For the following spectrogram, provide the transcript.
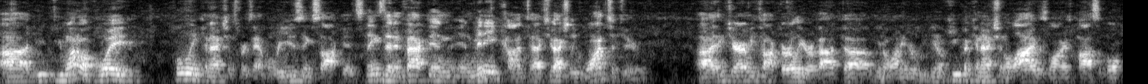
uh, you, you want to avoid pooling connections, for example, reusing sockets, things that in fact in, in many contexts you actually want to do. Uh, I think Jeremy talked earlier about, uh, you know, wanting to, you know, keep a connection alive as long as possible.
